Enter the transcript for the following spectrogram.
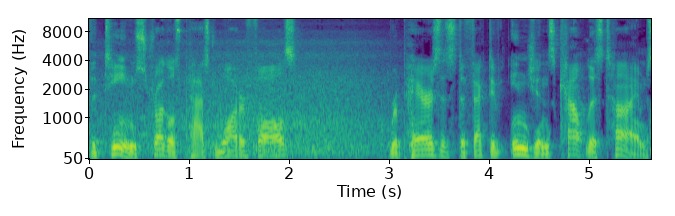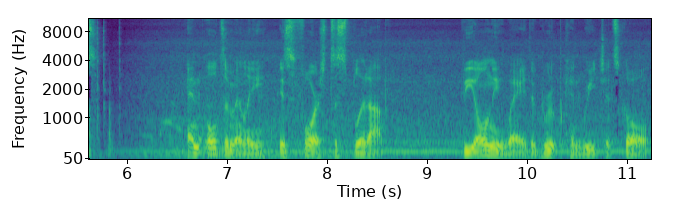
The team struggles past waterfalls, repairs its defective engines countless times, and ultimately is forced to split up, the only way the group can reach its goal.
